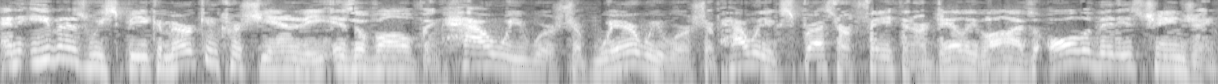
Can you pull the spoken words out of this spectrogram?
And even as we speak, American Christianity is evolving. How we worship, where we worship, how we express our faith in our daily lives, all of it is changing.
